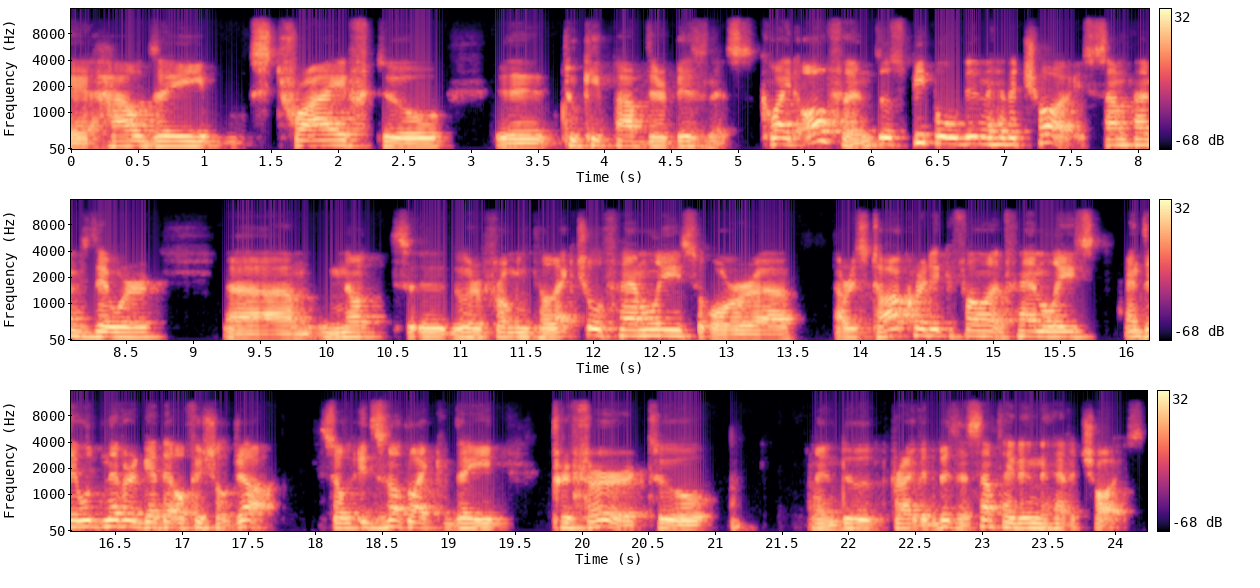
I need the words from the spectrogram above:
uh, how they strive to to keep up their business. Quite often, those people didn't have a choice. Sometimes they were um, not uh, were from intellectual families or uh, aristocratic families, and they would never get an official job. So it's not like they prefer to uh, do private business. Sometimes they didn't have a choice.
